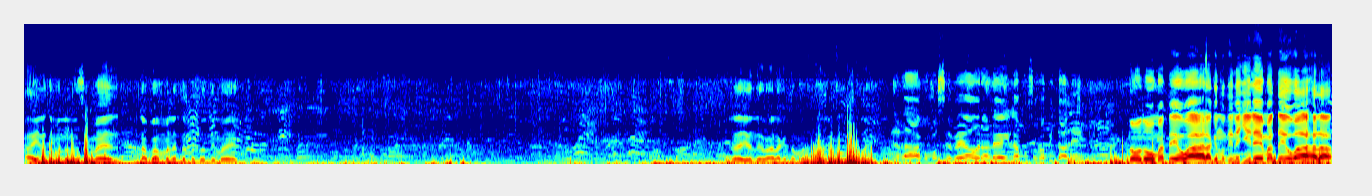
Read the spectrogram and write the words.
Ahí le está mandando a Ismael. La palma le está mandando a Ismael. Mira ahí donde va la que está mandando. Mírala como se ve ahora, ley, la puso capitales. No, no, Mateo, bájala, que no tiene gilet, Mateo, bájala.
